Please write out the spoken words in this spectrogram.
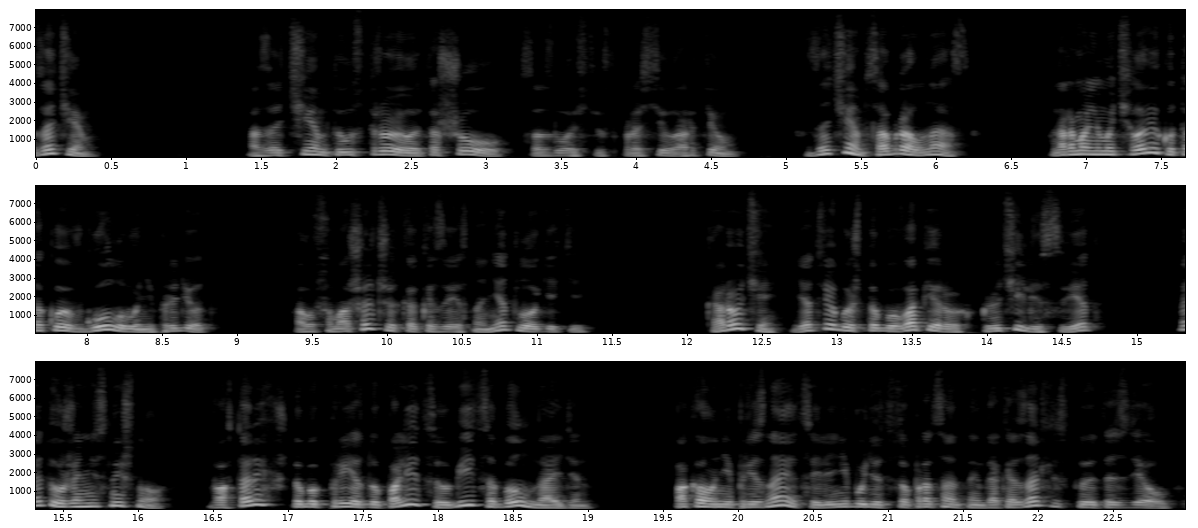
Зачем? А зачем ты устроил это шоу? Со злостью спросил Артем. Зачем собрал нас? Нормальному человеку такое в голову не придет. А у сумасшедших, как известно, нет логики. Короче, я требую, чтобы, во-первых, включили свет. Это уже не смешно. Во-вторых, чтобы к приезду полиции убийца был найден. Пока он не признается или не будет стопроцентных доказательств, что это сделал,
